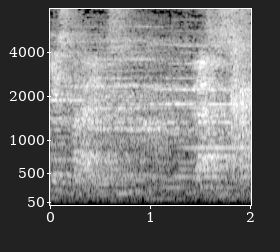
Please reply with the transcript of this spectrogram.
Y es para Dios. Gracias.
